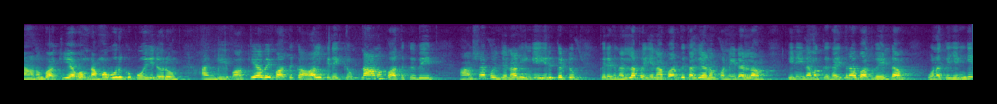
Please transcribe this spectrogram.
நானும் பாக்கியாவும் நம்ம ஊருக்கு போயிடுறோம். அங்கே பாக்கியாவை பார்த்துக்க ஆள் கிடைக்கும். நானும் பார்த்துக்குவேன். ஆஷா கொஞ்ச நாள் இங்கே இருக்கட்டும். பிறகு நல்ல பையனாக பார்த்து கல்யாணம் பண்ணிடலாம். இனி நமக்கு ஹைதராபாத் வேண்டாம். உனக்கு எங்கே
